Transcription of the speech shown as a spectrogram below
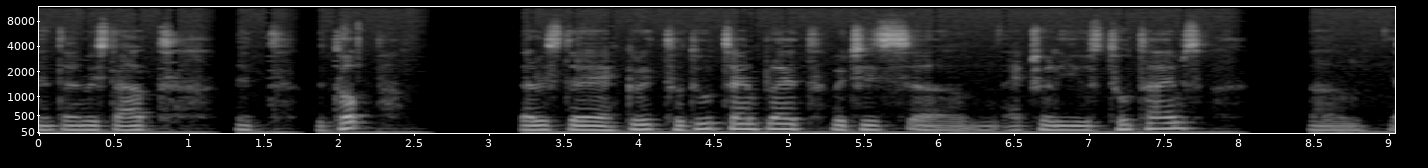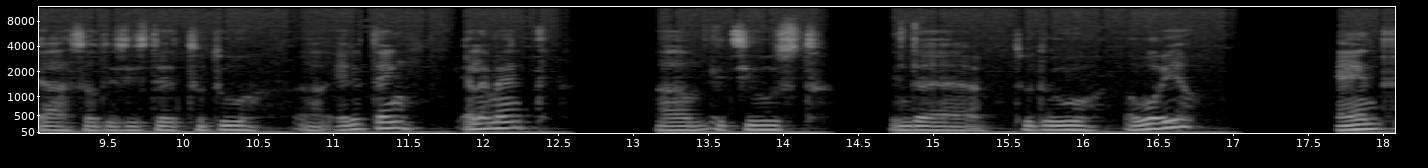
And then we start at the top. There is the grid to do template which is um, actually used two times. Um, yeah so this is the to do uh, editing element. Um, it's used in the to do overview. And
